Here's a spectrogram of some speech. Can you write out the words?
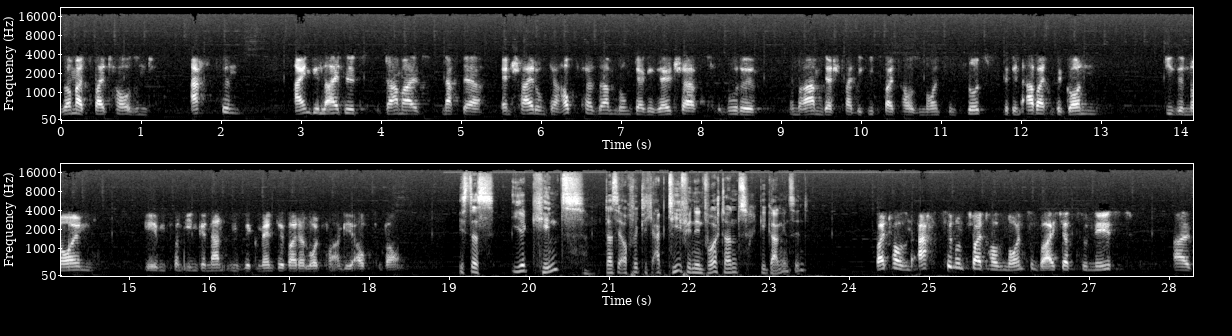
Sommer 2018 eingeleitet. Damals nach der Entscheidung der Hauptversammlung der Gesellschaft wurde im Rahmen der Strategie 2019 Plus mit den Arbeiten begonnen, diese neuen eben von Ihnen genannten Segmente bei der Lloydfonds AG aufzubauen. Ist das Ihr Kind, dass Sie auch wirklich aktiv in den Vorstand gegangen sind? 2018 und 2019 war ich ja zunächst als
